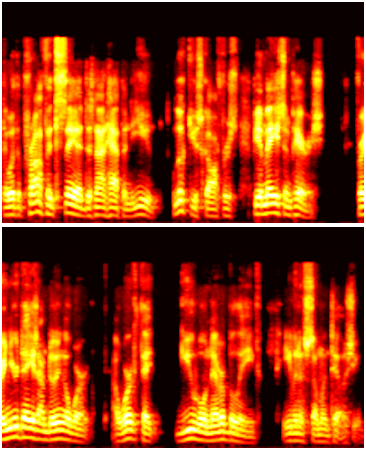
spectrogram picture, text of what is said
that what the prophets said does not happen to you. Look, you scoffers, be amazed and perish. For in your days I'm doing a work, a work that you will never believe, even if someone tells you.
